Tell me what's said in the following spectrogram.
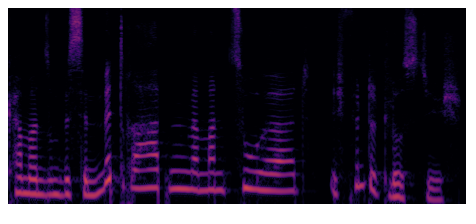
Kann man so ein bisschen mitraten, wenn man zuhört. Ich finde das lustig.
